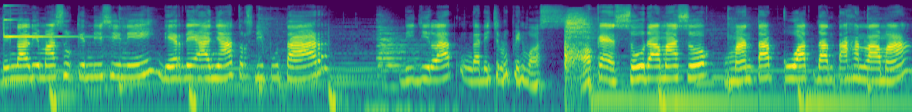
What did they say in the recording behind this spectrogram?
Tinggal dimasukin di sini, di RDA-nya terus diputar. Dijilat, nggak dicelupin, Bos. Oke, sudah masuk. Mantap, kuat dan tahan lama.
